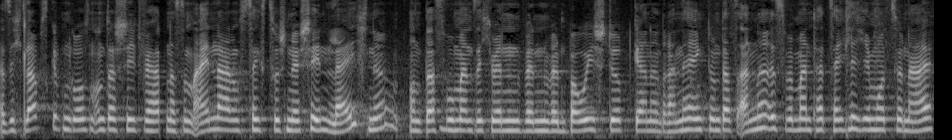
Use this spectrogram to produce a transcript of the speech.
Also ich glaube, es gibt einen großen Unterschied, wir hatten das im Einladungstext zwischen der schönen Leiche und das, wo man sich sich, wenn, wenn, wenn Bowie stirbt, gerne dranhängt. Und das andere ist, wenn man tatsächlich emotional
